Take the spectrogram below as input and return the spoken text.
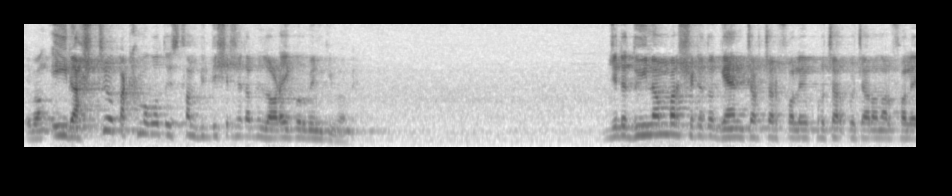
এবং এই রাষ্ট্রীয় কাঠামোগত ইসলাম বিদ্বেষের সাথে আপনি লড়াই করবেন কীভাবে? যেটা দুই নাম্বার, সেটা তো জ্ঞান চর্চার ফলে, প্রচার প্রচারণার ফলে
